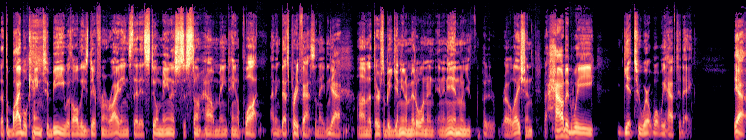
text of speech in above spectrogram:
that the Bible came to be with all these different writings that it still managed to somehow maintain a plot. I think that's pretty fascinating. Yeah. Um, that there's a beginning, a middle, and an, and an end when you put it Revelation. But how did we get to where what we have today? Yeah,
